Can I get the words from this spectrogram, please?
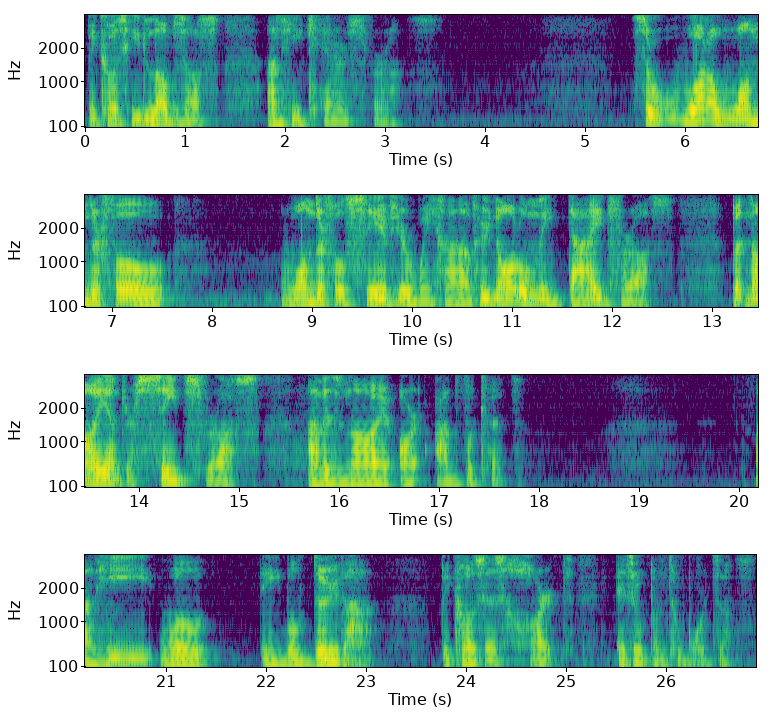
because he loves us and he cares for us. So, what a wonderful, wonderful Saviour we have who not only died for us, but now intercedes for us and is now our advocate. And he will, he will do that because his heart is open towards us.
